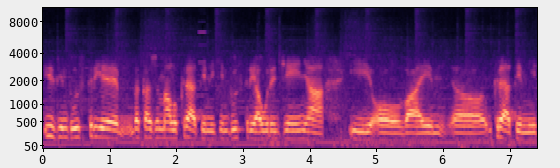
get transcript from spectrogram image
iz industrije, da kažem, malo kreativnih industrija, uređenja i ovaj e, kreativnih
